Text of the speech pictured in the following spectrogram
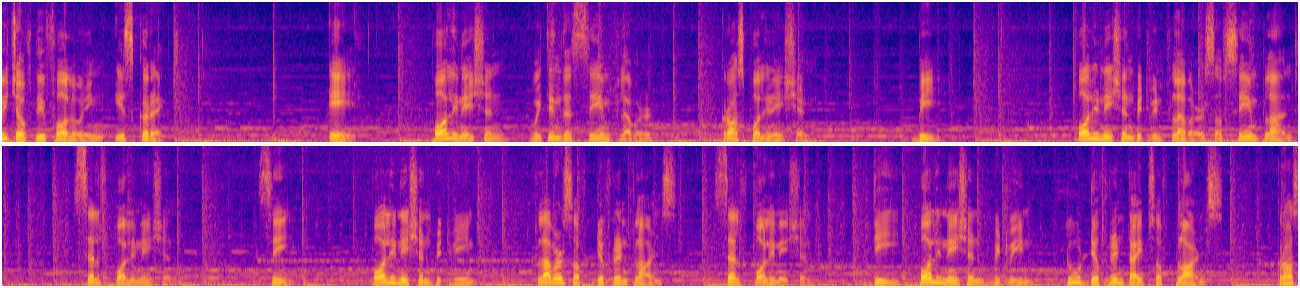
Which of the following is correct? A. Pollination within the same flower, cross pollination. B. Pollination between flowers of same plant, self pollination. C. Pollination between flowers of different plants, self pollination. D. Pollination between two different types of plants, cross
